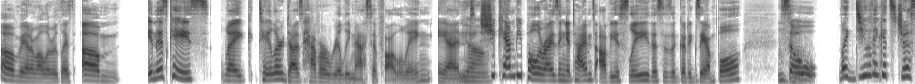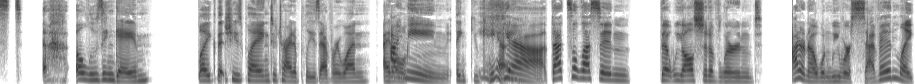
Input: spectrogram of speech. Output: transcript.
oh man, I'm all over the place. Um, in this case, like Taylor does have a really massive following, and Yeah. she can be polarizing at times. Obviously, this is a good example. Mm-hmm. So, like, do you think it's just ugh, a losing game, like that she's playing to try to please everyone? I don't I mean, think you can. Yeah, that's a lesson that we all should have learned. I don't know, when we were seven, like,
